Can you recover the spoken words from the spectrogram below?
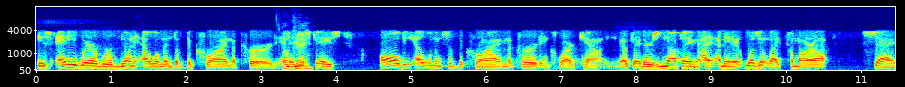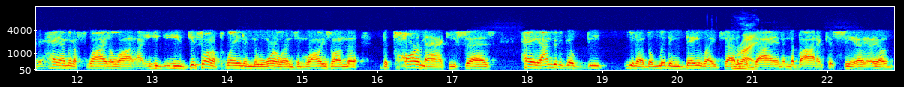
is anywhere where one element of the crime occurred, and Okay. in this case. All the elements of the crime occurred in Clark County. Okay, there's nothing. I, I mean, it wasn't like Kamara said, "Hey, I'm going to fly to Los." He, he gets on a plane in New Orleans, and while he's on the the tarmac, he says, "Hey, I'm going to go beat you know the living daylights out of Right. a guy in a Nevada casino, you know,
